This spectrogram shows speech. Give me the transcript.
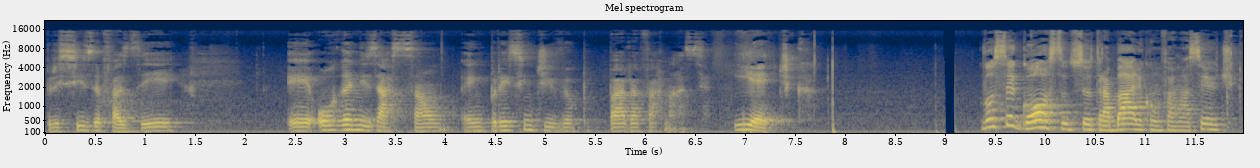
precisa fazer. É, organização é imprescindível para a farmácia e ética. Você gosta do seu trabalho como farmacêutica?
